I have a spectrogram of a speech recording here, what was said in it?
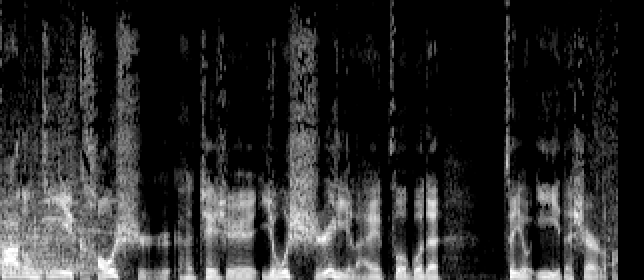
发动机烤屎，这是有史以来做过的。最有意义的事儿了吧？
